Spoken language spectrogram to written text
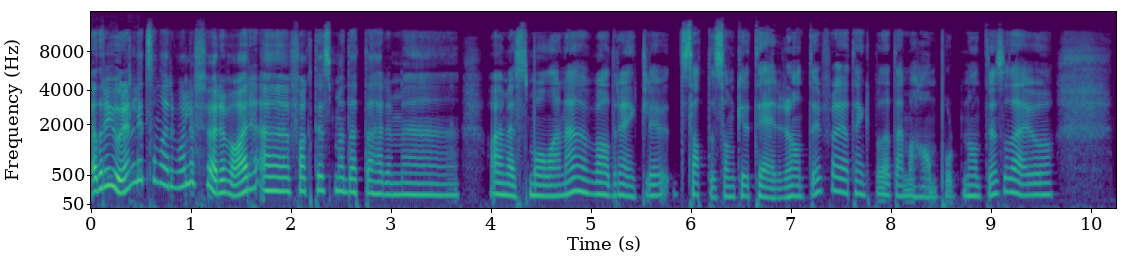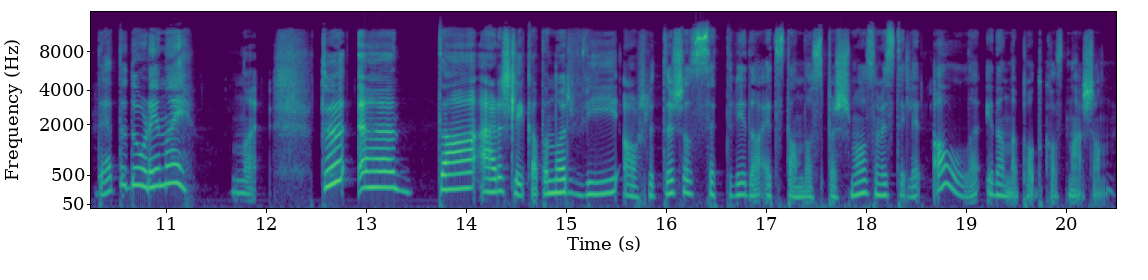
Ja, dere gjorde en litt sånn der, var litt føre var, eh, faktisk, med dette her med AMS-målerne. Hva dere egentlig satte som kriterier og sånt. For jeg tenker på dette med Hanporten og sånt. Så det er jo Det er ikke dårlig, nei. Nei. Du, eh, da er det slik at når vi avslutter, så setter vi da et standardspørsmål som vi stiller alle i denne podkasten her sånn.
